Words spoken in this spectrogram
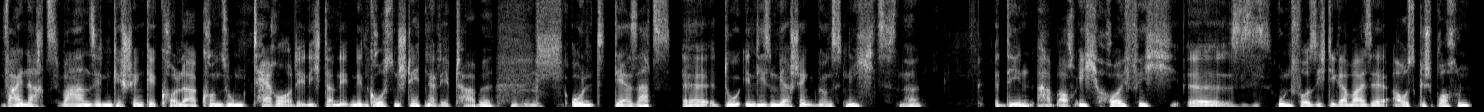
Weihnachtswahnsinn, Geschenkekoller, Konsumterror, den ich dann in den großen Städten erlebt habe. Mhm. Und der Satz, äh, du in diesem Jahr schenken wir uns nichts, ne? Den habe auch ich häufig äh, unvorsichtigerweise ausgesprochen,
